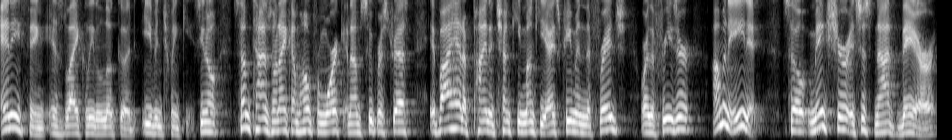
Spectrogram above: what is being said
anything is likely to look good, even Twinkies. You know, sometimes when I come home from work and I'm super stressed, if I had a pint of Chunky Monkey ice cream in the fridge or the freezer, I'm gonna eat it. So make sure it's just not there.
